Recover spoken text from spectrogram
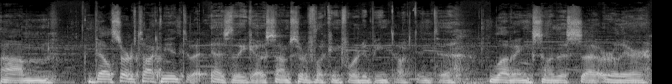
um, they'll sort of talk me into it as they go. So I'm sort of looking forward to being talked into loving some of this uh, earlier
